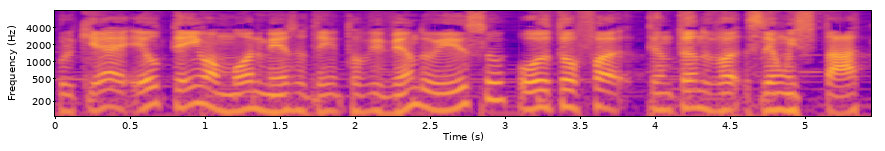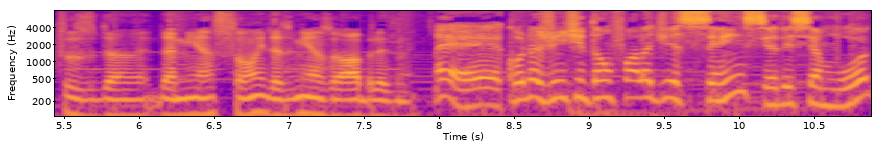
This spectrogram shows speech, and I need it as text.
Porque é, eu tenho amor mesmo, eu tenho, tô vivendo isso, ou eu tô tentando fazer um status da, da minha ações, das minhas obras, né? É, é, quando a gente então fala de essência desse amor,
